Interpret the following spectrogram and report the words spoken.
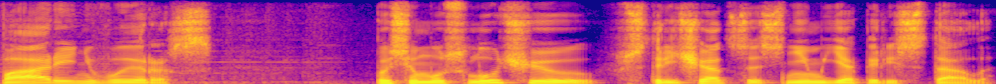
Парень вырос. По всему случаю встречаться с ним я перестала.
